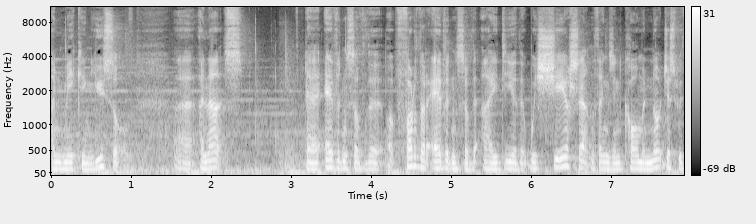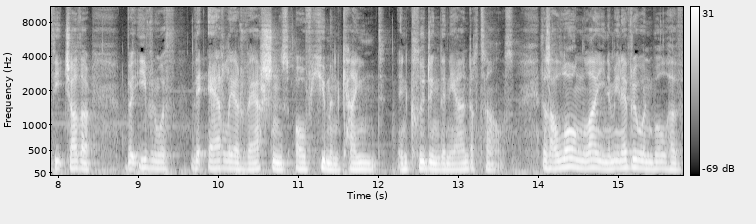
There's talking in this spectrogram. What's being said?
and making use of. Uh, and that's uh, evidence of the uh, further evidence of the idea that we share certain things in common, not just with each other, but even with the earlier versions of humankind, including the Neanderthals. There's a long line. I mean, everyone will have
